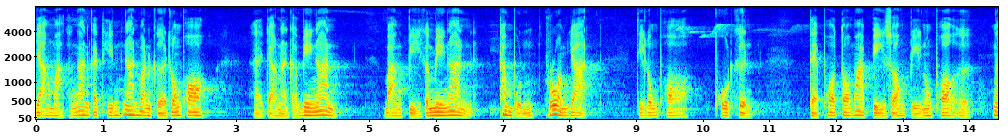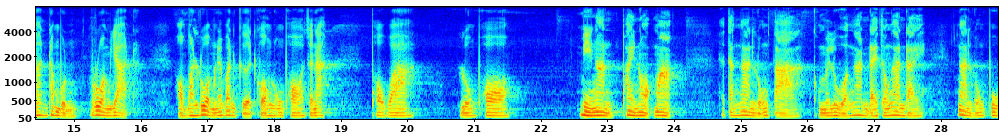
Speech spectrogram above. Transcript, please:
อย่างมากกับงานกระถิน งานวันเกิดหลวงพ่อจากนั้นก็มีงาน บางปีก็มีงานทำบุญร่วมญาติที่หลวงพ่อพูดขึ้น แต่พอต่อมาปีสองปีหลวงพ่อเอองานทำบุญร่วมญาติออกมาร่วมในวันเกิดของหลวงพ่อจะนะเพราะว่าหลวงพ่อ มีงานภายนอกมากแต่งานหลวงตาก็ไม่รู้ว่างานใดต่องานใด งานหลวงปู่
